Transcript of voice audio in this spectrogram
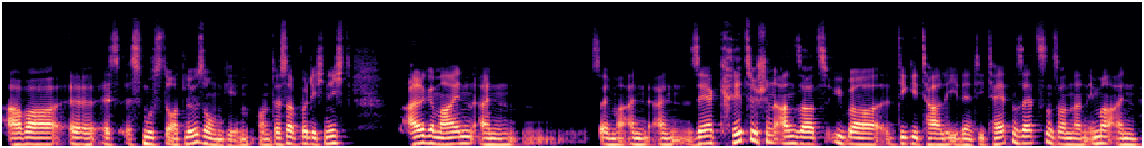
Aber äh, es, es muss dort Lösungen geben. Und deshalb würde ich nicht allgemein einen, sag ich mal, einen, einen sehr kritischen Ansatz über digitale Identitäten setzen, sondern immer einen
